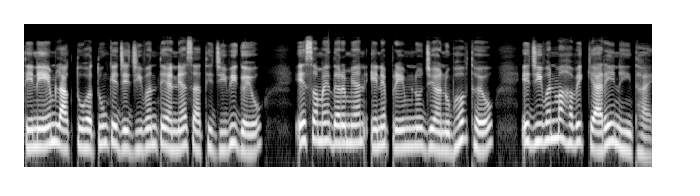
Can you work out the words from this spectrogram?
તેને એમ લાગતું હતું કે જે જીવન તે અન્ય સાથે જીવી ગયો, એ સમય દરમિયાન એને પ્રેમનો જે અનુભવ થયો, એ જીવનમાં હવે ક્યારેય નહીં થાય.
